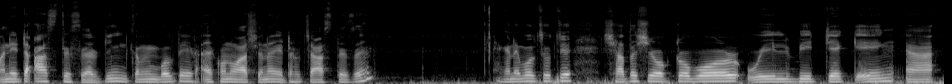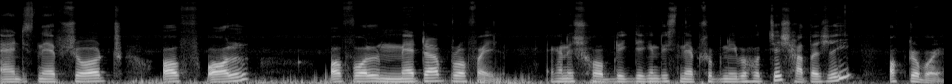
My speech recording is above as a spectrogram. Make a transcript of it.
মানে এটা আসতেছে আর কি ইনকামিং বলতে এখনও আসে না, এটা হচ্ছে আসতেছে। এখানে বলছে হচ্ছে সাতাশে October will be taking and snapshot of all of all Meta profile এখানে সব দিক দিয়ে কিন্তু স্ন্যাপশট নিবে হচ্ছে সাতাশেই অক্টোবরে।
